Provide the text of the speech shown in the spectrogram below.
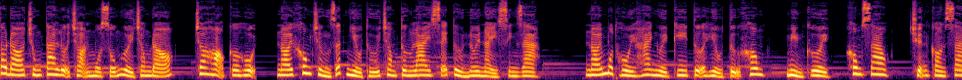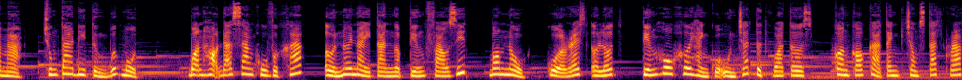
Sau đó chúng ta lựa chọn một số người trong đó, cho họ cơ hội, nói không chừng rất nhiều thứ trong tương lai sẽ từ nơi này sinh ra. Nói một hồi hai người kia tựa hiểu tự không, mỉm cười, không sao, chuyện còn xa mà, chúng ta đi từng bước một. Bọn họ đã sang khu vực khác, ở nơi này tàn ngập tiếng pháo rít, bom nổ của Red Alert, tiếng hô khơi hành của Uncharted Waters, còn có cả tanh trong StarCraft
